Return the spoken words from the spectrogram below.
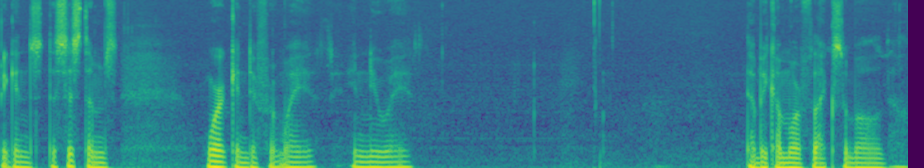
begins, the systems work in different ways, in new ways. They'll become more flexible, they'll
